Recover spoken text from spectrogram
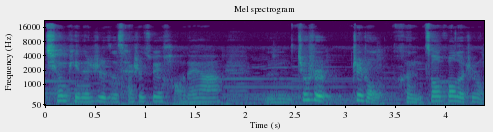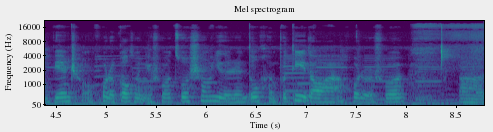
清贫的日子才是最好的呀，嗯，就是这种很糟糕的这种编程，或者告诉你说做生意的人都很不地道啊，或者说，呃，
